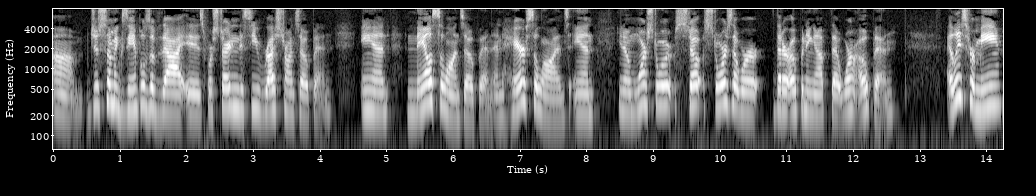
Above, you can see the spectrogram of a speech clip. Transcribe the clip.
Um, just some examples of that is we're starting to see restaurants open and nail salons open and hair salons and you know more store sto- stores that were that are opening up that weren't open. At least for me,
